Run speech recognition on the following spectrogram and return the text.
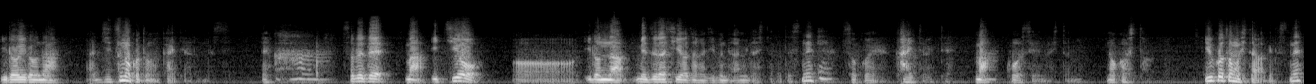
いろいろな実のことが書いてあるんです。えあそれでまあ一応おいろんな珍しい技が自分で編み出したらですねええ。そこへ書いておいてまあ後世の人に残すということもしたわけですね。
